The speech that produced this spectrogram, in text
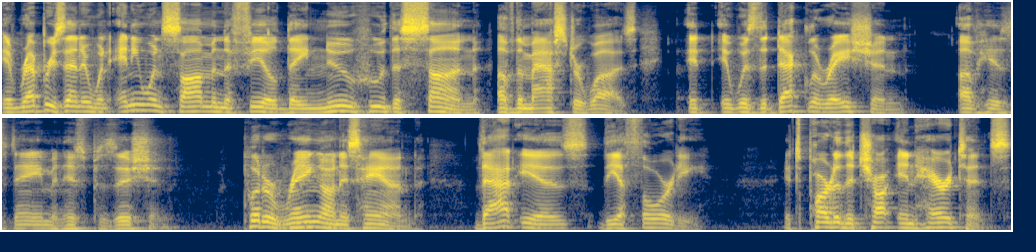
it represented when anyone saw him in the field, they knew who the son of the master was. It, it was the declaration of his name and his position. Put a ring on his hand. That is the authority. It's part of the char- inheritance.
